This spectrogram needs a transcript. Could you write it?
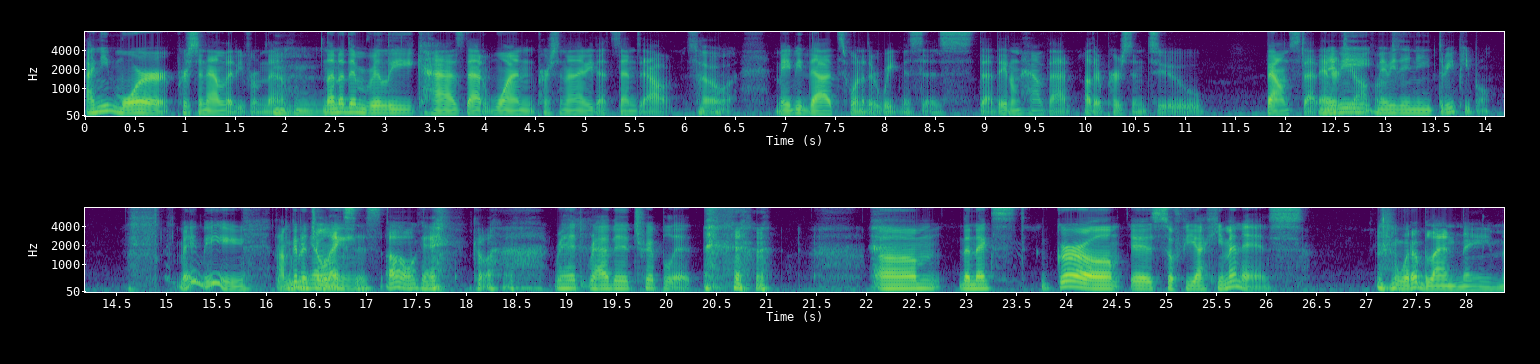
I need more personality from them. Mhm. None of them really has that one personality that stands out. So maybe that's one of their weaknesses that they don't have that other person to bounce that energy maybe off. Of. maybe they need three people. maybe They I'm gonna join Alexis. Oh, okay. Go ahead. Red Rabbit Triplet. Um, the next girl is Sofia Jimenez. what a bland name.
